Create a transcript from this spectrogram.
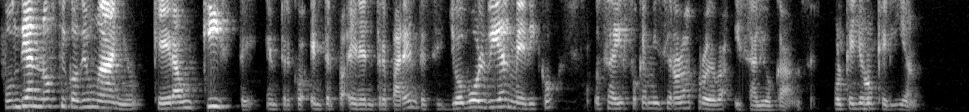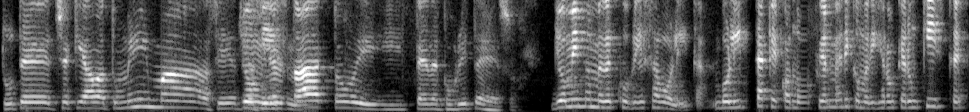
Fue un diagnóstico de un año que era un quiste, entre, entre, entre paréntesis. Yo volví al médico, o sea, ahí fue que me hicieron las pruebas y salió cáncer, porque ellos no querían. ¿Tú te chequeabas tú misma, así, yo el tacto y, y te descubriste eso? Yo misma me descubrí esa bolita. Bolita que cuando fui al médico me dijeron que era un quiste,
